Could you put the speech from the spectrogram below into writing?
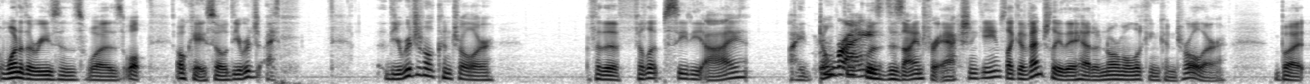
one of the reasons was well, okay, so the original, the original controller for the Philips CDI, I don't right. think was designed for action games. Like eventually they had a normal looking controller, but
